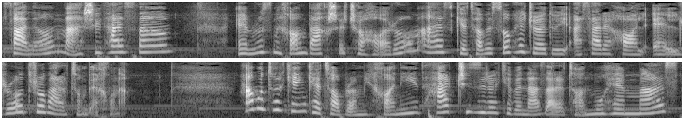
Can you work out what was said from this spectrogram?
سلام محشید هستم. امروز می‌خوام بخش چهارم از کتاب صبح جادویی اثر حال الرود رو براتون بخونم. همونطور که این کتاب را می‌خوانید هر چیزی را که به نظرتان مهم است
